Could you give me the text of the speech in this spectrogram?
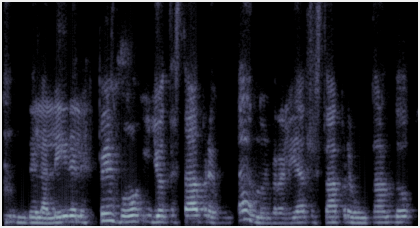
de la ley del espejo y yo te estaba preguntando, en realidad te estaba preguntando,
